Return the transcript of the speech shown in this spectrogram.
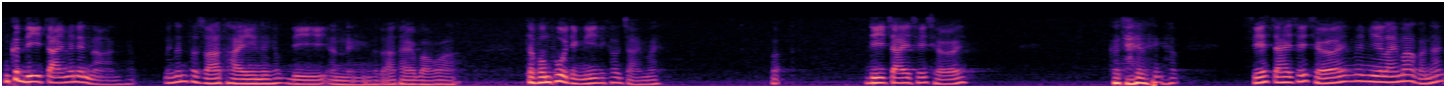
มันก็ดีใจไม่ได้นานครับ ดังนั้นภาษาไทยนะครับ ดีอันหนึ่ง ภาษาไทยบอกว่าแต่ผมพูดอย่างนี้จะเข้าใจไหมว่า ดีใจเฉยๆเข้าใจไหมครับ เสียใจเฉยๆไม่มีอะไรมากกว่านั้น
